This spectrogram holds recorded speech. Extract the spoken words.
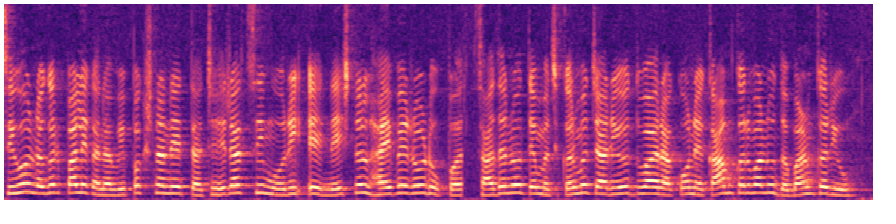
સિહોર નગરપાલિકાના વિપક્ષના નેતા જયરાજસિંહ મોરીએ નેશનલ હાઈવે રોડ ઉપર સાધનો તેમજ કર્મચારીઓ દ્વારા કોને કામ કરવાનું દબાણ કર્યું?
